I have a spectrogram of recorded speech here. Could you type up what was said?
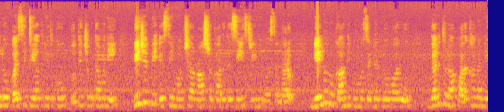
ఎన్నికల్లో వైసీపీ అధినేతకు బుద్ధి చెబుతామని బీజేపీ ఎస్సీ మోర్చా రాష్ట్ర కార్యదర్శి శ్రీనివాస్ అన్నారు. నెల్లూరు గాంధీ బొమ్మ సెంటర్లో వారు దళితుల పథకాలన్నీ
